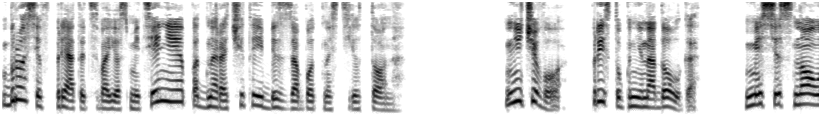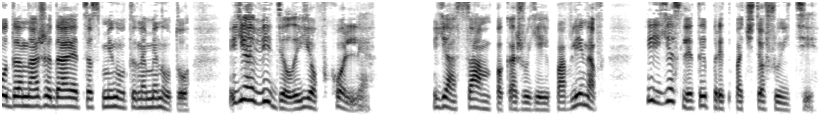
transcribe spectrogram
бросив прятать свое смятение под нарочитой беззаботностью тона. «Ничего, приступ ненадолго. Миссис Сноуден ожидается с минуты на минуту. Я видел ее в холле. Я сам покажу ей павлинов, и если ты предпочтешь уйти.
